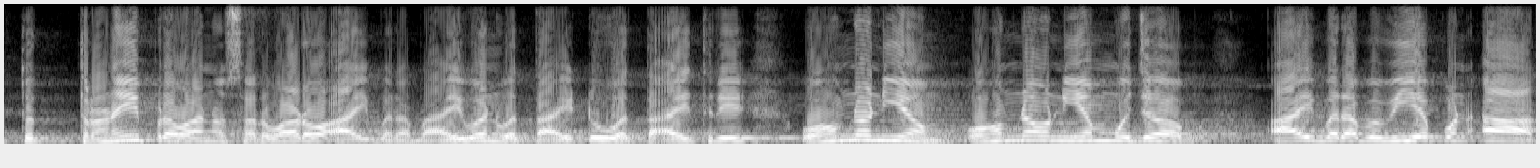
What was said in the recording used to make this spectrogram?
તો ત્રણેય પ્રવાહનો સરવાળો આઈ બરાબર આઈ વન વત્તા આઈ ટુ વત્તા આઈ થ્રી. ઓહમનો નિયમ ઓહમનો નિયમ મુજબ આઈ બરાબર વી અપોન આર.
